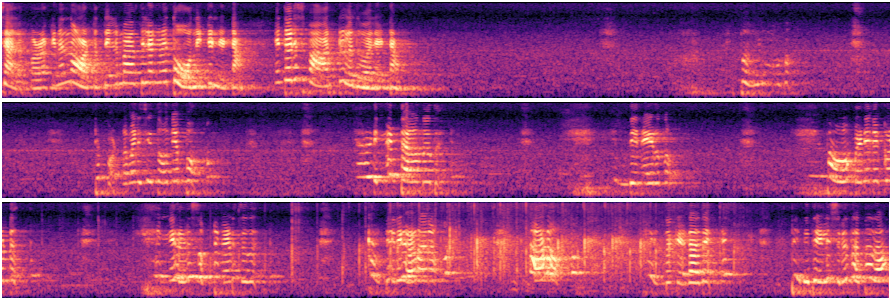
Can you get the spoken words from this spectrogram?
ചിലപ്പോഴൊക്കെ നോട്ടത്തിലും ഭാഗത്തിൽ അങ്ങനെ തോന്നിയിട്ടുണ്ട് കേട്ടാ എന്തൊരു സ്പാർക്ക് ഉള്ളത് പോലെ കേട്ടാ പൊട്ട മനസ്സിൽ തോന്നിയപ്പോ ഞാൻ ഇടിക്കട്ടാവുന്നത് എന്തിനായിരുന്നു? ഈ പാവം പെണ്ണിനെ കൊണ്ട് ഇങ്ങനൊരു സ്വപ്നം കാണിച്ചത്? കണ്ണീര് കാണാനോ? ആണോ? എന്ന് കേടാതെ തിരി തെളിച്ചിട്ട് തന്നതാ.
